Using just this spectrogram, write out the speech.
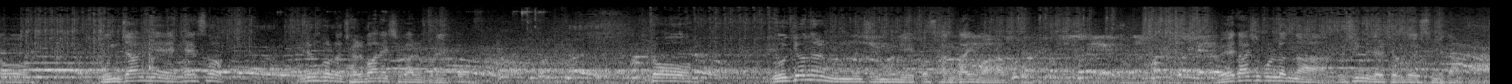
또 문장의 해석 이런 걸로 절반의 시간을 보냈고 또 의견을 묻는 질문이 또 상당히 많았고 왜 다시 불렀나 의심이 될 정도였습니다.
